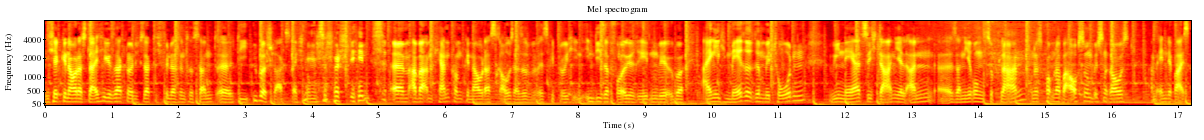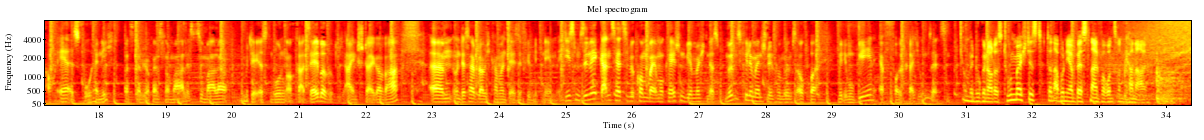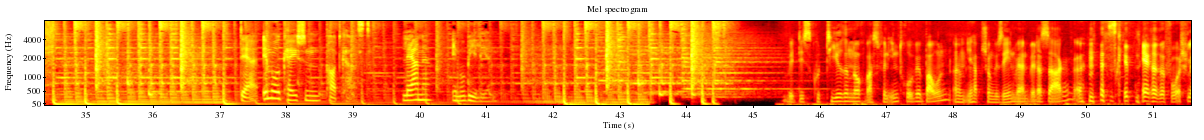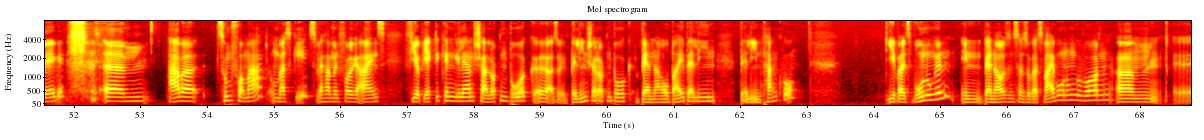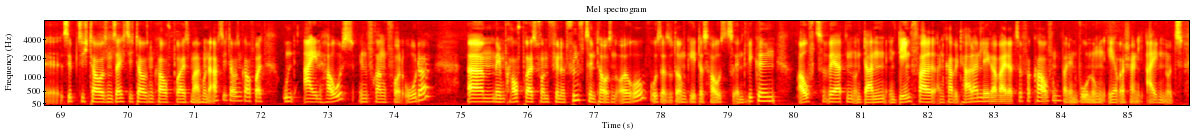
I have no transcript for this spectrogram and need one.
Ich hätte genau das Gleiche gesagt, nur hätte ich gesagt, ich finde das interessant, äh, die Überschlagsrechnungen zu verstehen. Ähm, aber am Kern kommt genau das raus. Also es gibt wirklich in, in dieser Folge reden wir über eigentlich mehrere Methoden. Wie nähert sich Daniel an, äh, Sanierungen zu planen? Und es kommt aber auch so ein bisschen raus, am Ende weiß auch er es vorher nicht, was glaube ich auch ganz normal ist, zumal er mit der ersten Wohnung auch gerade selber wirklich Einsteiger war. Ähm, und deshalb glaube ich, kann man sehr, sehr viel mitnehmen. In diesem Sinne, ganz herzlich willkommen bei Immocation. Wir möchten, dass möglichst viele Menschen den Vermögensaufbau mit Immobilien erfolgreich umsetzen. Und wenn du genau das tun möchtest, dann abonniere am besten einfach unseren Kanal. Der Immokation Podcast. Lerne Immobilien. Wir diskutieren noch, was für ein Intro wir bauen. Ähm, ihr habt schon gesehen, während wir das sagen. Ähm, es gibt mehrere Vorschläge. Ähm, aber zum Format, um was geht's? Wir haben in Folge 1 vier Objekte kennengelernt: Charlottenburg, äh, also Berlin-Charlottenburg, Bernau bei Berlin, Berlin-Pankow jeweils Wohnungen. In Bernau sind es dann sogar zwei Wohnungen geworden. Ähm, 70.000, äh, 60.000 Kaufpreis mal 180.000 Kaufpreis und ein Haus in Frankfurt-Oder ähm, mit einem Kaufpreis von 415.000 Euro, wo es also darum geht, das Haus zu entwickeln, aufzuwerten und dann in dem Fall an Kapitalanleger weiter zu verkaufen. Bei den Wohnungen eher wahrscheinlich Eigennutz.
